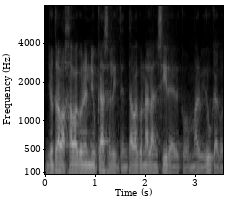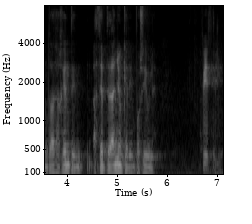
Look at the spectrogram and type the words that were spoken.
yo trabajaba con el Newcastle, intentaba con Alan Shearer, con Marviduca, con toda esa gente, hacerte daño que era imposible. Difícil.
